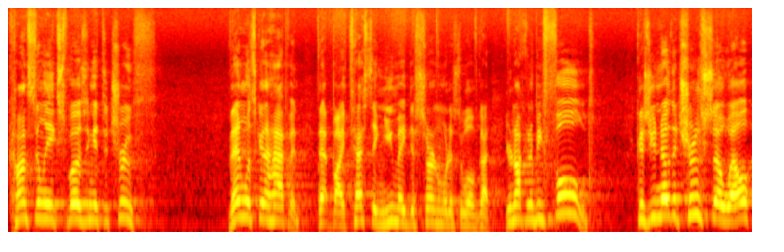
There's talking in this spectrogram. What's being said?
constantly exposing it to truth. Then what's going to happen? That by testing, you may discern what is the will of God. You're not going to be fooled because you know the truth so well.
